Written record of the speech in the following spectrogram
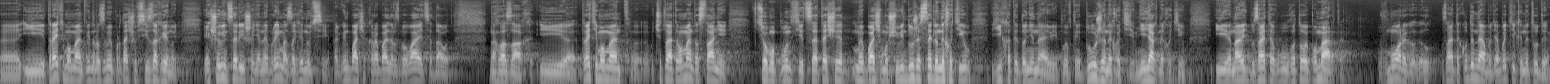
Е, І третій момент він розумів про те, що всі загинуть. Якщо він це рішення не прийме, загинуть всі. Так він бачить, корабель розбивається да, от, на глазах. І третій момент, е, четвертий момент, останній в цьому пункті, це те, що ми бачимо, що він дуже сильно не хотів їхати до Ніневії, пливти. Дуже не хотів, ніяк не хотів. І навіть, знаєте, був готовий померти в море, знаєте, куди-небудь, аби тільки не туди.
